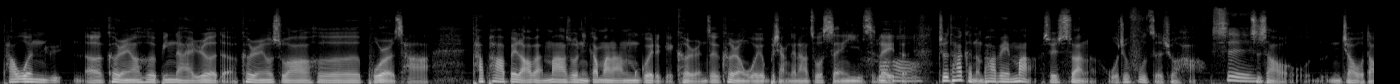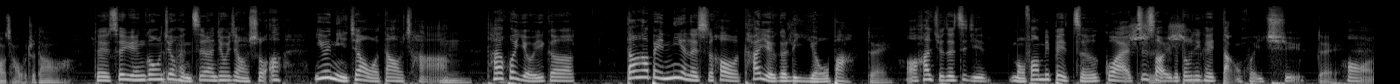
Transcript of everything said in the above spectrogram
他问呃客人要喝冰的还热的，客人又说要喝普洱茶，他怕被老板骂说你干嘛拿那么贵的给客人，这个客人我也不想跟他做生意之类的，哦、就是他可能怕被骂，所以算了，我就负责就好，是。至少你叫我倒茶我就倒啊，对，所以员工就很自然就会讲说啊，因为你叫我倒茶，嗯，他会有一个。当他被念的时候，他有一个理由吧？对，哦，他觉得自己某方面被责怪，至少有个东西可以挡回去。对，哦，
